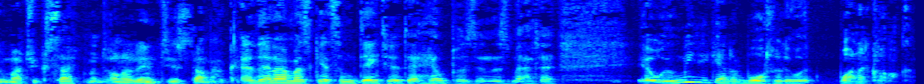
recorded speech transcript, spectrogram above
Too much excitement on an empty stomach. And then I must get some data to help us in this matter. Uh, we'll meet again at Waterloo at one o'clock.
